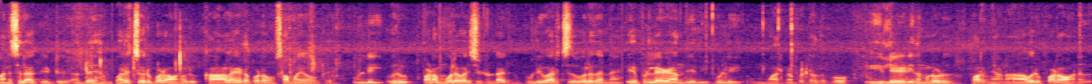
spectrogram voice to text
മനസ്സിലാക്കിയിട്ട് അദ്ദേഹം വരച്ച ഒരു പടമാണ്. ഒരു കാളയുടെ പടവും സമയവും ഒക്കെ പുള്ളി ഒരു പടം പോലെ വരച്ചിട്ടുണ്ടായിരുന്നു. പുള്ളി വരച്ചതുപോലെ തന്നെ ഏപ്രിൽ ഏഴാം തീയതി പുള്ളി മരണപ്പെട്ടത് അപ്പോൾ ഈ ലേഡി നമ്മളോട് പറഞ്ഞാണ് ആ ഒരു പടമാണിത്.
